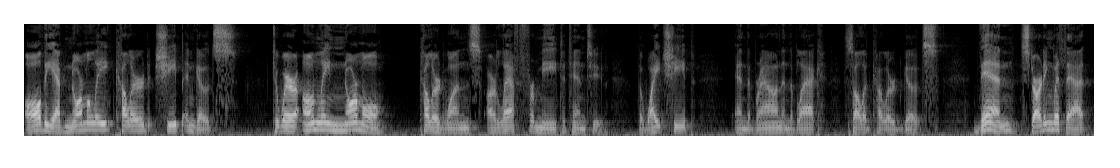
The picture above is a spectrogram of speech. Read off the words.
all the abnormally colored sheep and goats to where only normal colored ones are left for me to tend to the white sheep and the brown and the black solid colored goats. Then, starting with that,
